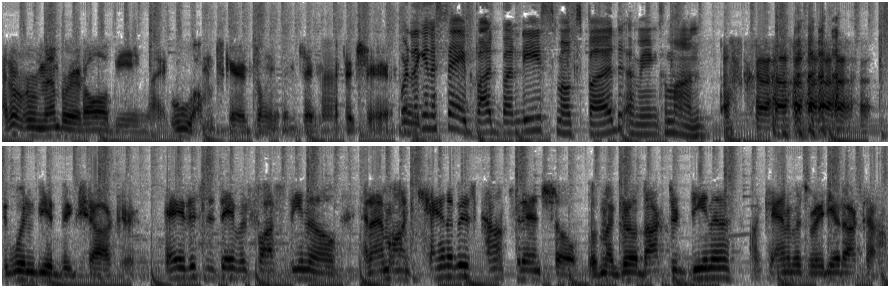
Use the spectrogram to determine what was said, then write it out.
I don't remember at all being like, ooh, I'm scared someone's going to take my picture here. What are they going to say? Bud Bundy smokes bud? I mean, come on. it wouldn't be a big shocker. Hey, this is David Faustino, and I'm on Cannabis Confidential with my girl Dr. Dina on CannabisRadio.com.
